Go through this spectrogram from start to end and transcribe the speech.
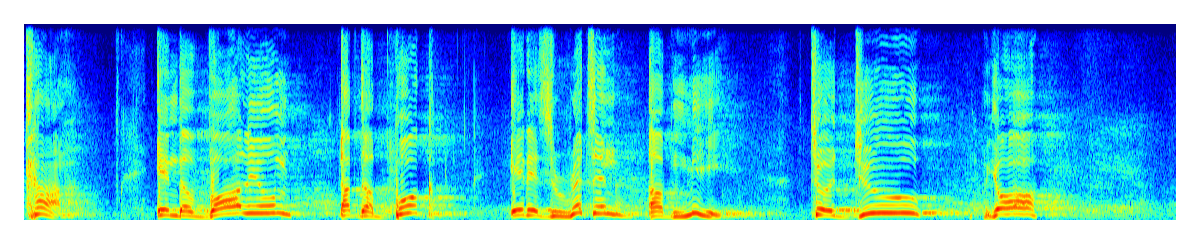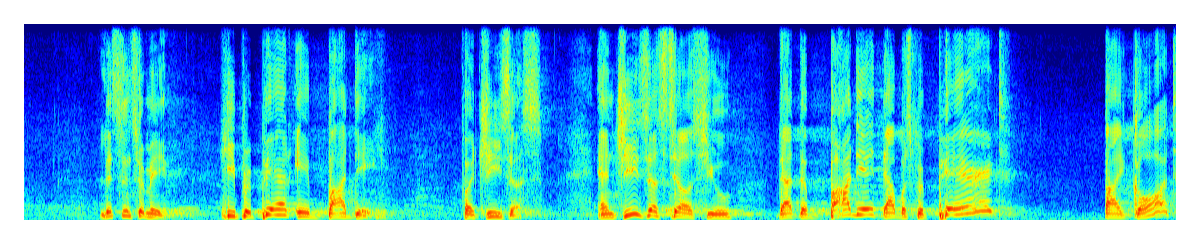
come. In the volume of the book, it is written of me to do your Listen to me. He prepared a body for Jesus. And Jesus tells you that the body that was prepared by God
